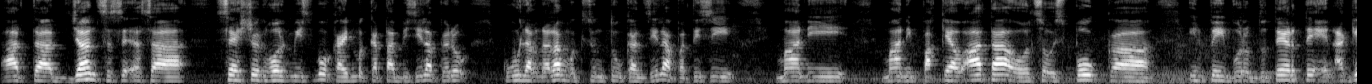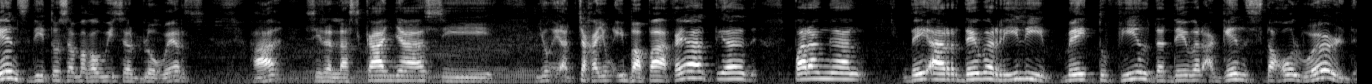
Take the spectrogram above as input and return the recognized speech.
At uh, dyan sa, sa session hall mismo, kahit magkatabi sila, pero kulang na lang magsuntukan sila. Pati si Manny, Manny Pacquiao ata also spoke uh, in favor of Duterte and against dito sa mga whistleblowers. Ha? Sila Las Cañas, si yung at saka yung iba pa. Kaya uh, parang uh, they are they were really made to feel that they were against the whole world.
